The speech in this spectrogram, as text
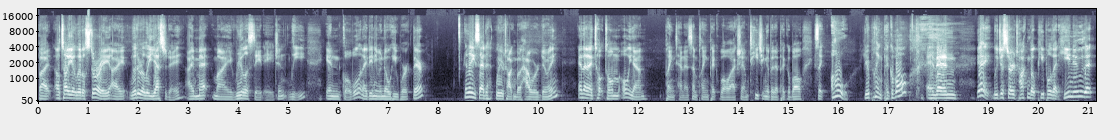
But I'll tell you a little story. I literally yesterday I met my real estate agent Lee in Global, and I didn't even know he worked there. And then he said, we were talking about how we're doing. And then I told, told him, oh, yeah, I'm playing tennis. I'm playing pickleball. Actually, I'm teaching a bit of pickleball. He's like, oh, you're playing pickleball? And then, yeah, we just started talking about people that he knew that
